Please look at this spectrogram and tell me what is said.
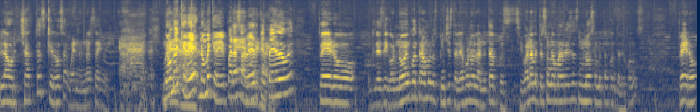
la horchata asquerosa, bueno, no sé, güey. Ah, no Bueno. me quedé, no me quedé para Bueno, saber bueno, qué pedo, güey. Pero les digo, no encontramos los pinches teléfonos, la neta, pues si van a meterse una madre esas, no se metan con teléfonos. Pero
